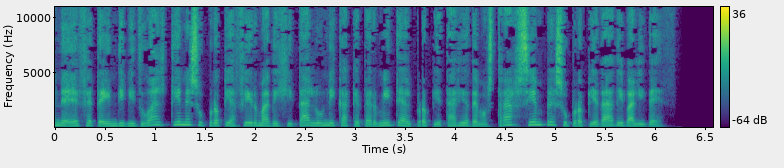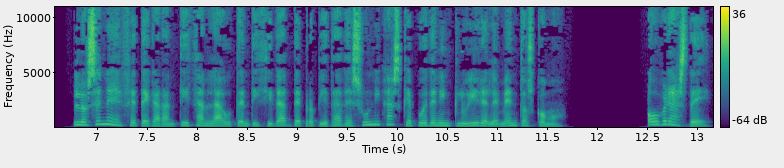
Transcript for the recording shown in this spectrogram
NFT individual tiene su propia firma digital única que permite al propietario demostrar siempre su propiedad y validez. Los NFT garantizan la autenticidad de propiedades únicas que pueden incluir elementos como obras de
